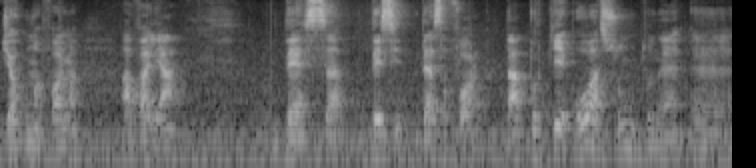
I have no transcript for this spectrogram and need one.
de alguma forma avaliar dessa, desse, dessa forma, tá? porque o assunto né, é,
